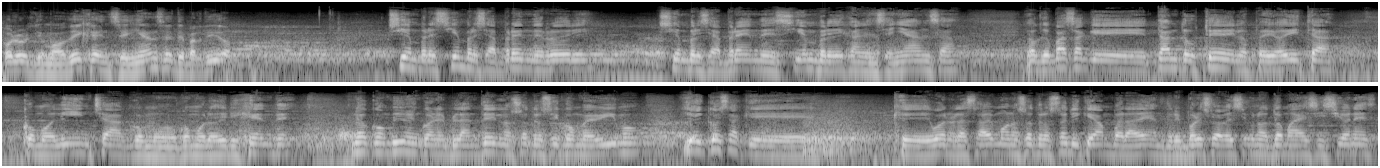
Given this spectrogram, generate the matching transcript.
Por último, ¿deja enseñanza este partido? Siempre, siempre se aprende, Rodri, siempre se aprende, siempre dejan enseñanza. Lo que pasa que tanto ustedes, los periodistas, como el hincha, como, como los dirigentes, no conviven con el plantel, nosotros sí convivimos, y hay cosas que, que bueno, las sabemos nosotros solos y quedan para adentro. Y por eso a veces uno toma decisiones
